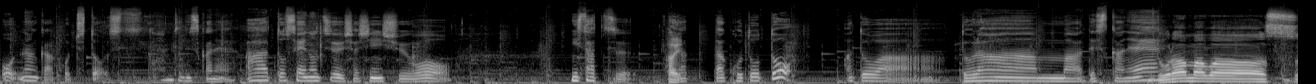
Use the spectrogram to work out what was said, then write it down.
をなんかこうちょっとなんていうんですかねアート性の強い写真集を2冊はい。やったことと、あとはドラマですかね。ドラマはす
